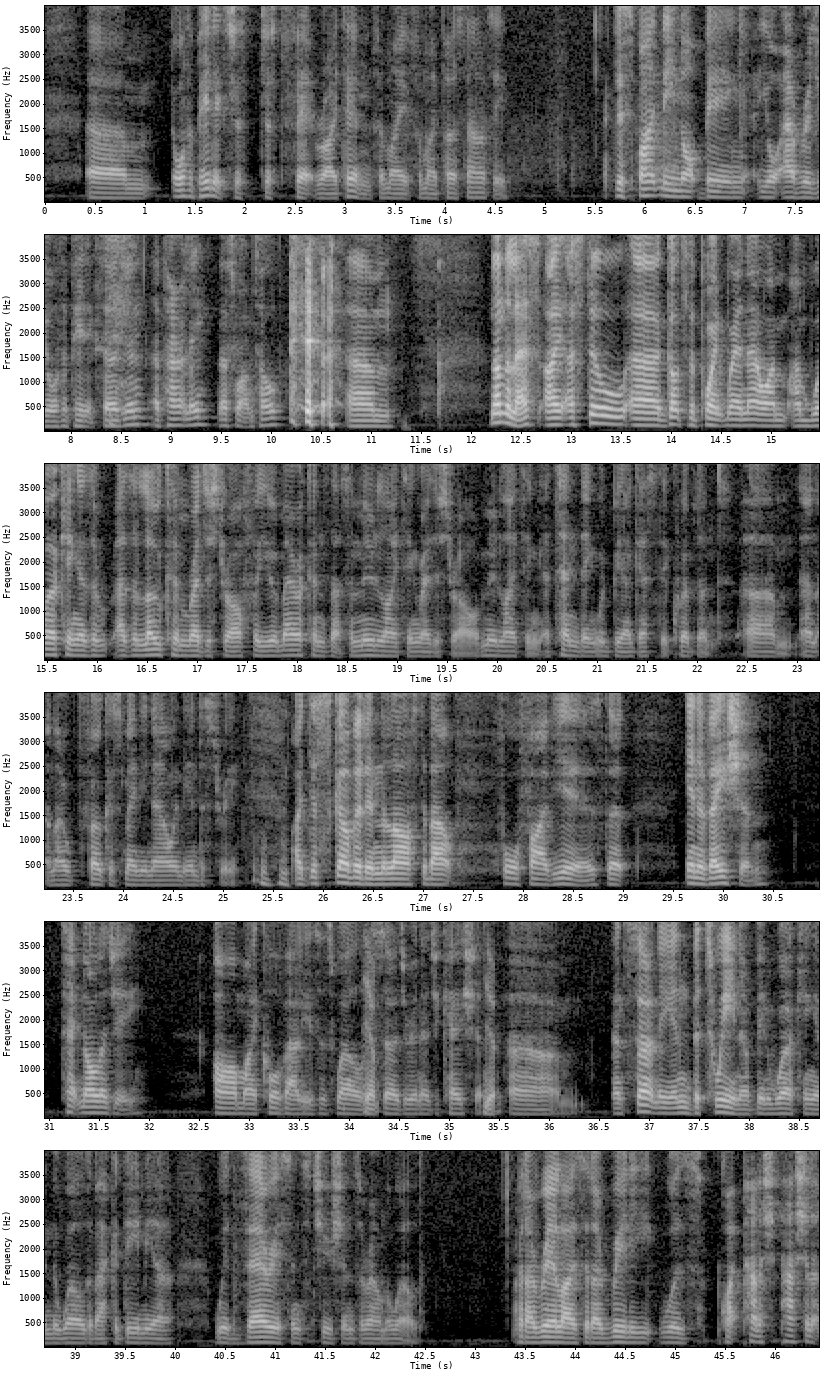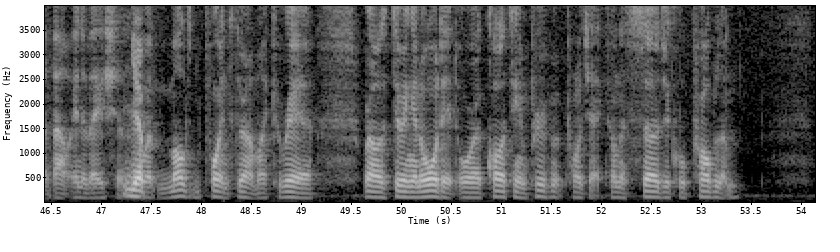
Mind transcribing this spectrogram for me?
um, orthopedics just just fit right in for my for my personality. Despite me not being your average orthopedic surgeon, apparently that's what I'm told. um, nonetheless, I, I still uh, got to the point where now I'm I'm working as a as a locum registrar for you Americans. That's a moonlighting registrar. Or moonlighting attending would be, I guess, the equivalent. Um, and and I focus mainly now in the industry. I discovered in the last about four or five years that innovation, technology, are my core values as well Yep. as surgery and education. Yep. Um, and certainly in between, I've been working in the world of academia with various institutions around the world. But I realized that I really was quite passionate about innovation. Yep. There were multiple points throughout my career where I was doing an audit or a quality improvement project on a surgical problem,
